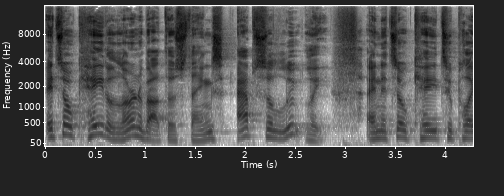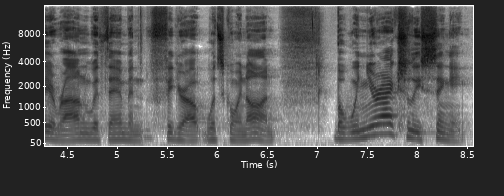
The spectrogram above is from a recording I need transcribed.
It's okay to learn about those things, absolutely. And it's okay to play around with them and figure out what's going on. But when you're actually singing,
